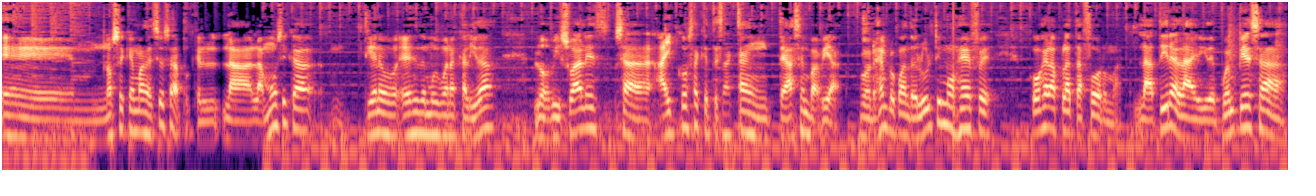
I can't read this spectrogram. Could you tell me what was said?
eh, no sé qué más decir, o sea, porque la, la música tiene, es de muy buena calidad los visuales, o sea, hay cosas que te sacan, te hacen babiar. Por ejemplo, cuando el último jefe coge la plataforma, la tira al aire y después empieza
